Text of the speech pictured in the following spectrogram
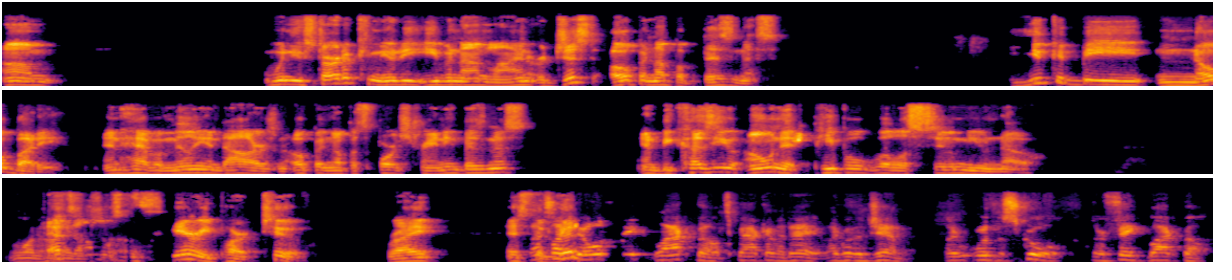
Um when you start a community even online or just open up a business, you could be nobody and have a million dollars and open up a sports training business. And because you own it, people will assume you know. One That's almost the scary part too, right? It's the like good the old fake black belts back in the day, like with a gym, like with the school. They're fake black belt.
